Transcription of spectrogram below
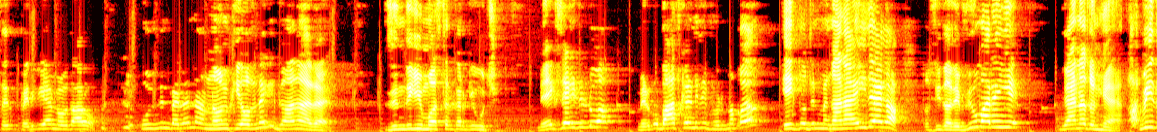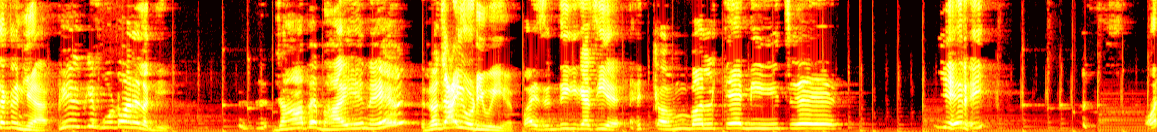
फिर फिर गया मैं बता रहा हूँ। उस दिन पहले ना अनाउंस किया उसने कि गाना आ रहा है। ज़िंदगी मस्त करके कुछ। मैं एक्साइटेड हुआ। मेरे को बात करनी थी। फिर मैं कहा एक दो दिन में गाना आ ही जाएगा तो सीधा रिव्यू मारेंगे। गाना तो नहीं आया। अभी तक तो नहीं आया। फिर इसकी फ़ोटो आने लगी। जहाँ पे भाई ने रजाई ओढ़ी हुई है। भाई, ज़िंदगी कैसी है? कंबल के नीचे। ये रही। और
